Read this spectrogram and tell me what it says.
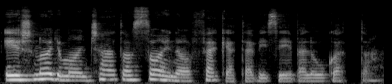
és nagy mancsát a szajna fekete vizébe lógatta.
